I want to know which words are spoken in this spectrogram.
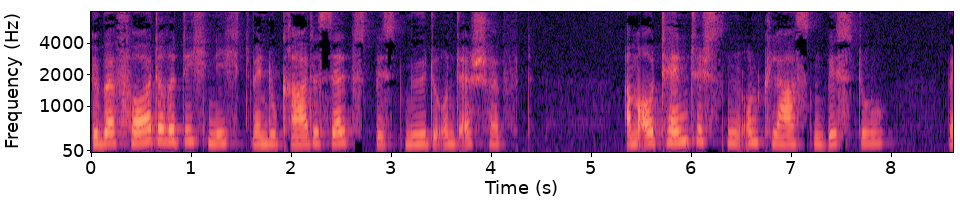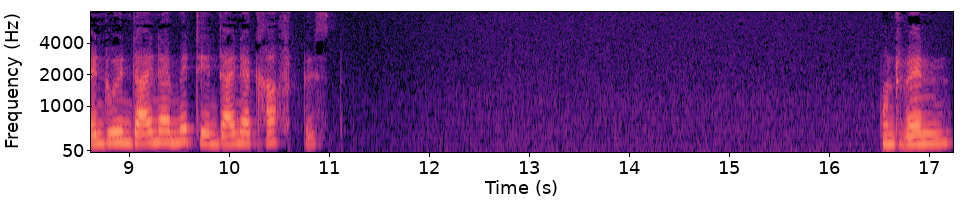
überfordere dich nicht, wenn du gerade selbst bist müde und erschöpft. Am authentischsten und klarsten bist du, wenn du in deiner Mitte, in deiner Kraft bist. Und wenn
